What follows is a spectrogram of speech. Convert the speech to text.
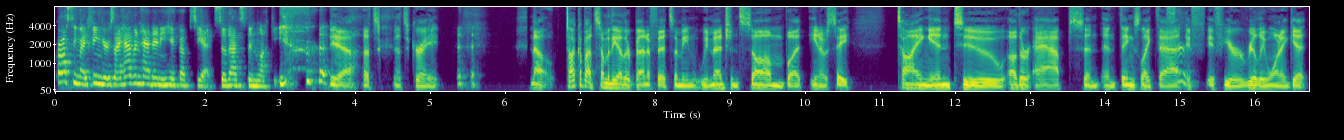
crossing my fingers, I haven't had any hiccups yet, so that's been lucky. yeah, that's that's great. now, talk about some of the other benefits. I mean, we mentioned some, but you know, say tying into other apps and, and things like that sure. if if you really want to get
